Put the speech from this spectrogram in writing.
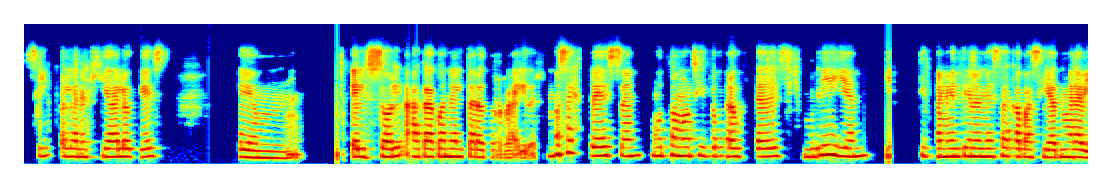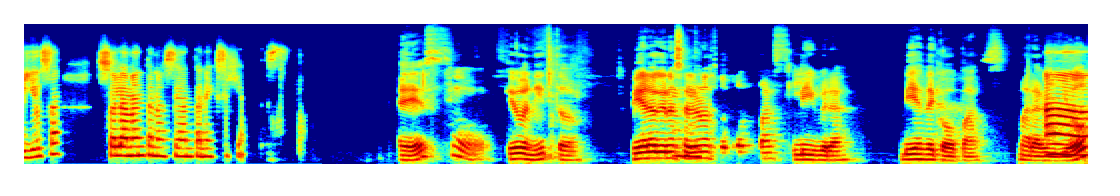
¿sí? Con la energía de lo que es em, el sol acá con el Tarot Rider. No se estresen, mucho amorcito para ustedes, brillen, si también tienen esa capacidad maravillosa, solamente no sean tan exigentes. Eso, qué bonito. Mira lo que nos salió a nosotros Libra, 10 de copas. Maravilloso.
